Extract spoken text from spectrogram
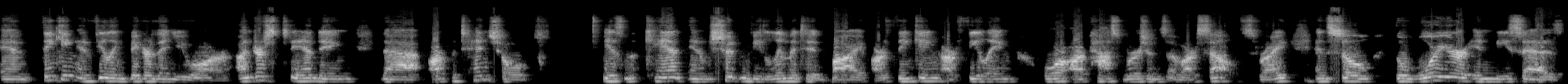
and thinking and feeling bigger than you are, understanding that our potential is can't and shouldn't be limited by our thinking, our feeling, or our past versions of ourselves, right? And so the warrior in me says,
